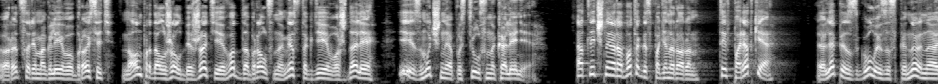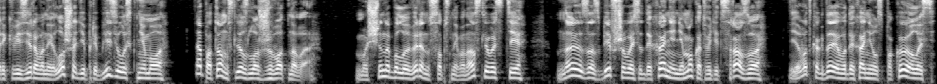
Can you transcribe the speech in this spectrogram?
Рыцари могли его бросить, но он продолжал бежать и вот добрался на место, где его ждали, и измученный опустился на колени. «Отличная работа, господин Роран. Ты в порядке?» Ляпис с гулой за спиной на реквизированной лошади приблизилась к нему, а потом слезла с животного. Мужчина был уверен в собственной выносливости, но из-за сбившегося дыхания не мог ответить сразу, и вот когда его дыхание успокоилось,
